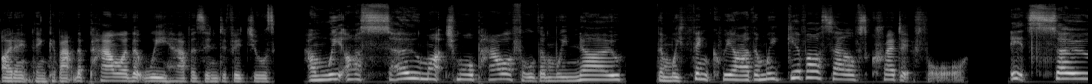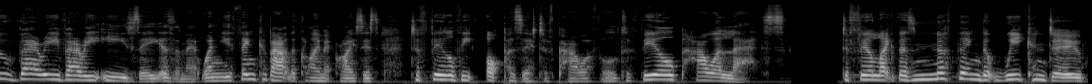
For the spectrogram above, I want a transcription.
I don't think, about the power that we have as individuals. And we are so much more powerful than we know, than we think we are, than we give ourselves credit for. It's so very, very easy, isn't it, when you think about the climate crisis, to feel the opposite of powerful, to feel powerless, to feel like there's nothing that we can do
